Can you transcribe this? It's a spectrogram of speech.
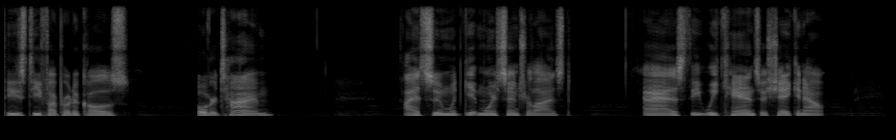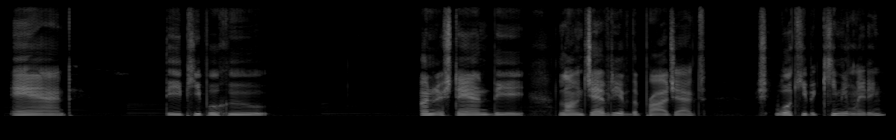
these DeFi protocols over time, I assume would get more centralized as the weak hands are shaken out and the people who understand the longevity of the project will keep accumulating.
